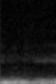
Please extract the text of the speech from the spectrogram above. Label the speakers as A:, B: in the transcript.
A: in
